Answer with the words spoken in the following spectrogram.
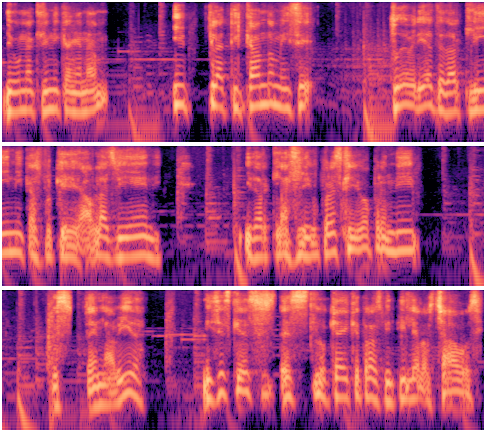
de una clínica en ENAM y platicando me dice, tú deberías de dar clínicas porque hablas bien y, dar clases. Le digo, pero es que yo aprendí pues, en la vida. Me dice, es que es, es lo que hay que transmitirle a los chavos.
